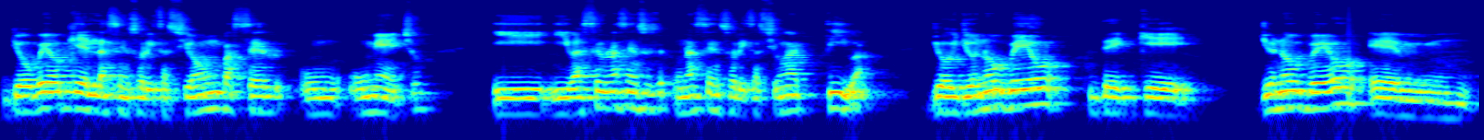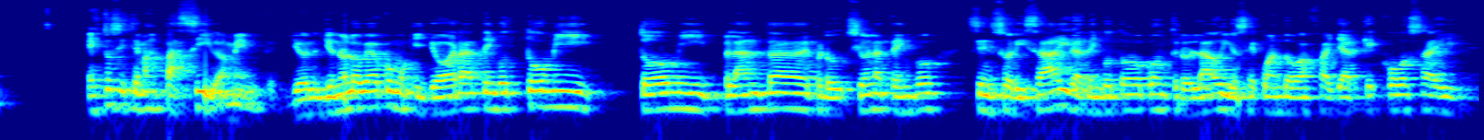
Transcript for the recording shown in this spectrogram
yo veo que la sensorización va a ser un, un hecho y, va a ser una, una sensorización activa. Yo, yo no veo de que, yo no veo em, estos sistemas pasivamente. Yo, yo no lo veo como que yo ahora tengo todo mi, toda mi planta de producción la tengo sensorizada y la tengo todo controlado y yo sé cuándo va a fallar qué cosa y,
